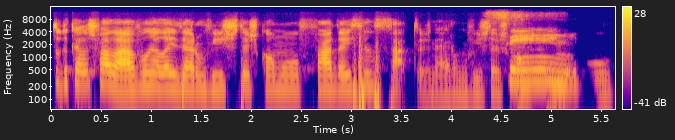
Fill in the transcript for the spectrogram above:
tudo que elas falavam, elas eram vistas como fadas sensatas, né? Eram vistas Sim. como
